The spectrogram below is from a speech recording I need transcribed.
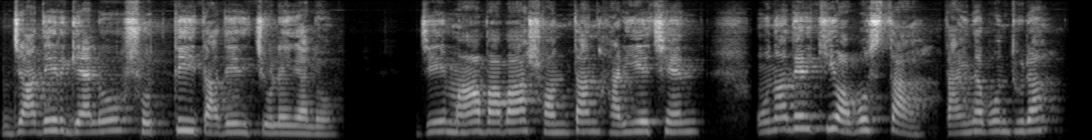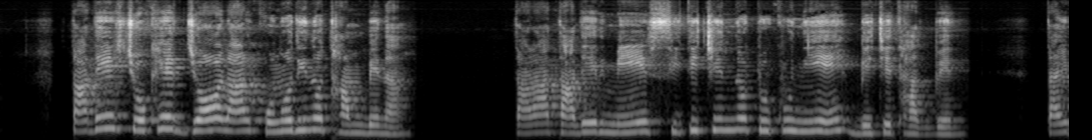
যাদের গেল সত্যিই তাদের চলে গেল। যে মা বাবা সন্তান হারিয়েছেন, ওনাদের কি অবস্থা, তাই না বন্ধুরা? তাদের চোখের জল আর কোনোদিনও থামবে না। তারা তাদের মেয়ের স্মৃতিচিহ্নটুকু নিয়ে বেঁচে থাকবেন। তাই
